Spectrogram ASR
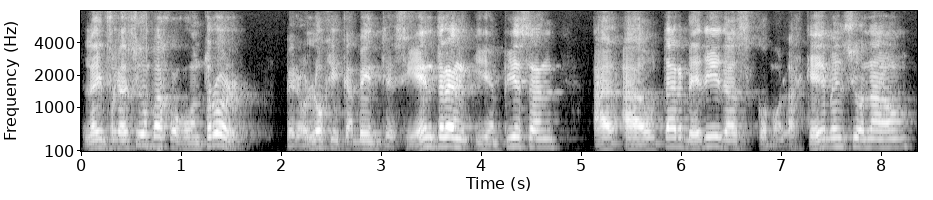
la inflación bajo control, pero lógicamente si entran y empiezan a, adoptar medidas como las que he mencionado,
